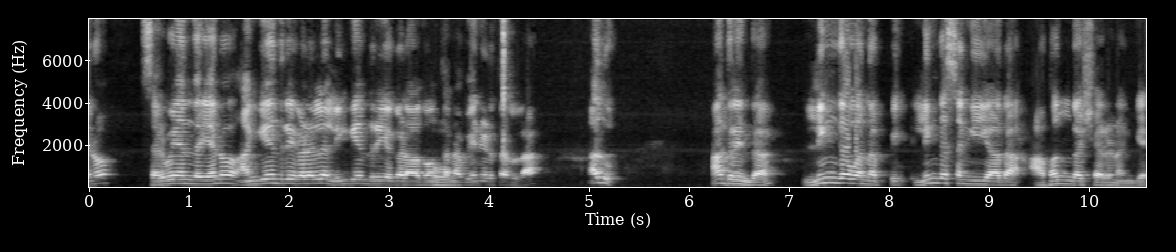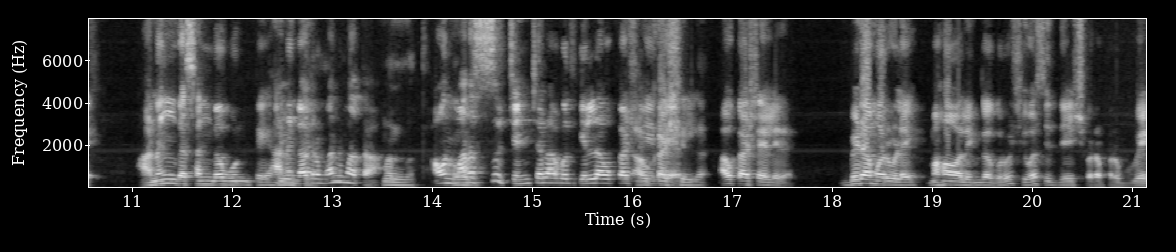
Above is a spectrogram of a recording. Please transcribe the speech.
ಏನು ಸರ್ವೇಂದ ಏನು ಅಂಗೇಂದ್ರಿಯಗಳೆಲ್ಲ ಲಿಂಗೇಂದ್ರಿಯಗಳಾದವು ಅಂತ ನಾವೇನು ಹೇಳ್ತಾರಲ್ಲ ಅದು. ಆದ್ರಿಂದ ಲಿಂಗವನ್ನಪ್ಪಿ ಲಿಂಗ ಸಂಗಿಯಾದ ಅಭಂಗ ಶರಣಂಗೆ ಅನಂಗ ಸಂಘ ಉಂಟೆ. ಅನಂಗ ಅಂದ್ರೆ ಮನ್ಮತ ಅವನ್ ಮನಸ್ಸು ಚಂಚಲ ಆಗೋದಕ್ಕೆಲ್ಲ ಅವಕಾಶ ಅವಕಾಶ. ಇಲ್ಲ. ಅವಕಾಶ ಎಲ್ಲಿದೆ? ಬಿಡ ಮರುಳೆ ಮಹಾಲಿಂಗ ಗುರು ಶಿವಸಿದ್ದೇಶ್ವರ ಪ್ರಭುವೆ.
